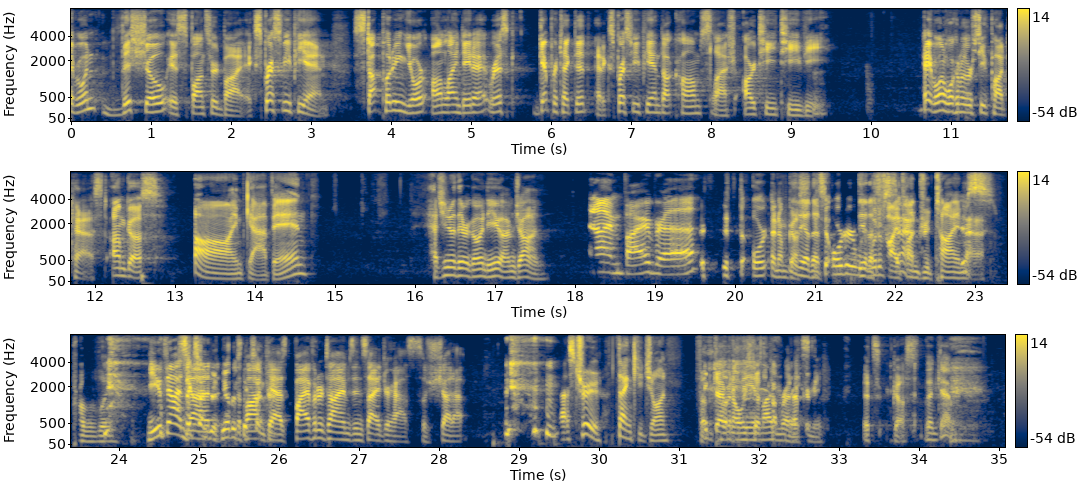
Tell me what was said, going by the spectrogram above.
everyone, this show is sponsored by ExpressVPN. Stop putting your online data at risk. Get protected at expressvpn.com slash RTTV. Hey everyone, welcome to the Rooster Teeth Podcast. I'm Gus. I'm Gavin. How'd you know they were going to you? I'm John. I'm Barbara. It's, it's the or and I'm Gus. The other, it's the order we would other have sat. 500 times, Yeah. probably. You've not done the the podcast 500 times inside your house, so shut up. That's true. Thank you, John. For But Gavin always just my come right after me. It's Gus, then Gavin.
